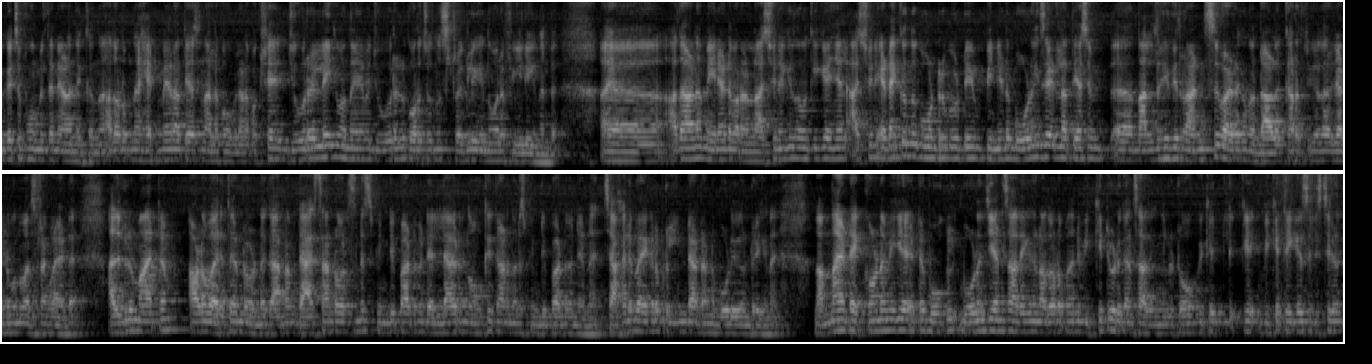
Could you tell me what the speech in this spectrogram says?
മികച്ച ഫോമിൽ തന്നെയാണ് നിൽക്കുന്നത്. അതോടൊപ്പം തന്നെ ഹെഡ്മേർ അത്യാവശ്യം നല്ല ഫോമിലാണ് പക്ഷേ ജൂറലിലേക്ക് വന്നു കഴിയുമ്പോൾ ജൂറൽ കുറച്ചൊന്ന് സ്ട്രഗിൾ ചെയ്യുന്ന പോലെ ഫീൽ ചെയ്യുന്നുണ്ട്. അതാണ് മെയിനായിട്ട് പറയാനുള്ളത്. അശ്വിനേക്ക് നോക്കിക്കഴിഞ്ഞാൽ അശ്വിൻ ഇടയ്ക്കൊന്ന് കോൺട്രിബ്യൂട്ട് ചെയ്യും. പിന്നീട് ബോളിംഗ് സൈഡിൽ അത്യാവശ്യം നല്ല രീതിയിൽ റൺസ് വഴങ്ങുന്നുണ്ട് ആൾ കറക്റ്റ് രണ്ട് മൂന്ന് മത്സരങ്ങളായിട്ട്. അതിലൊരു മാറ്റം അവിടെ വരുത്തേണ്ടതുണ്ട്. കാരണം രാജസ്ഥാൻ റോയൽസിന്റെ സ്പിൻ ഡിപ്പാർട്ട്മെന്റ് എല്ലാവരും നോക്കി കാണുന്ന ഒരു സ്പിൻ ഡിപ്പാർട്ട്മെന്റാണ് ചഹൽ ഭയങ്കര ബ്രില്യന്റ് ആയിട്ടാണ് ബോൾ ചെയ്തുകൊണ്ടിരിക്കുന്നത്. നന്നായിട്ട് എക്കോണമിക്കായിട്ട് ബോൾ ബോളിംഗ് ചെയ്യാൻ സാധിക്കുന്നുണ്ട്. അതോടൊപ്പം തന്നെ വിക്കറ്റ് എടുക്കാൻ സാധിക്കുന്നുണ്ട്. ടോപ്പ് വിക്കറ്റ് വിക്കറ്റ് ടേക്കേഴ്സ് ലിസ്റ്റിൽ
